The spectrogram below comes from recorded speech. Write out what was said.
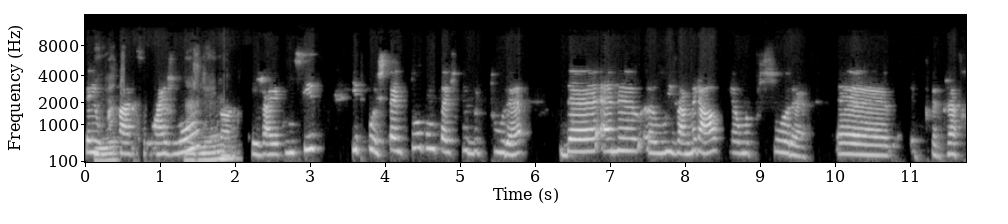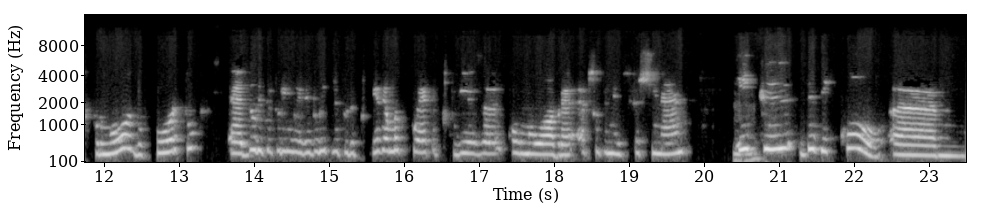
tem o o prefácio mais longo, longo. pronto, que já é conhecido, e depois tem todo um texto de abertura da Ana eh, Luísa Amaral, que é uma professora portanto, que já se reformou do Porto, eh, de literatura inglesa e de literatura portuguesa, é uma poeta portuguesa com uma obra absolutamente fascinante e que dedicou ahm,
